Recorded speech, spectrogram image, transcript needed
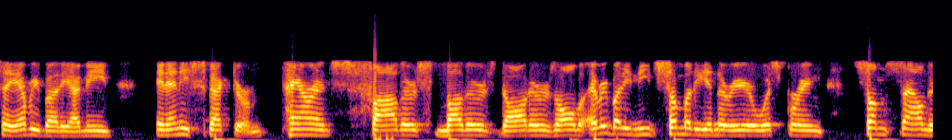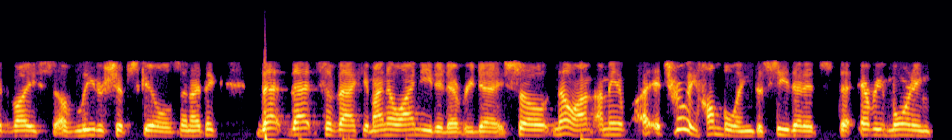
say everybody, I mean in any spectrum, parents, fathers, mothers, daughters, all everybody needs somebody in their ear whispering some sound advice of leadership skills, and I think that that's a vacuum. I know I need it every day. So no, I, I mean it's really humbling to see that it's that every morning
